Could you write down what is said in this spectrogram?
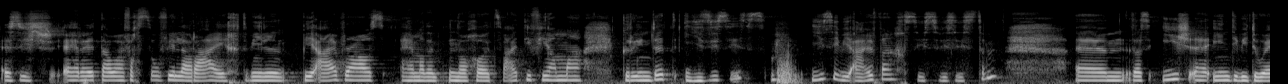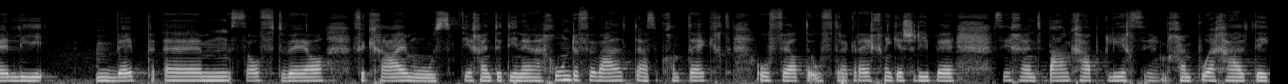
es ist, er hat auch einfach so viel erreicht, weil bei Eyebrows haben wir dann noch eine zweite Firma gegründet, EasySys. Easy wie einfach, Sys wie System. Ähm, das ist eine individuelle Web-Software ähm, für KMUs. Die könnten ihnen Kunden verwalten, also Kontakt, Offerten, Aufträge, Rechnungen schreiben. Sie können Bankabgleich, sie können Buchhaltung.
